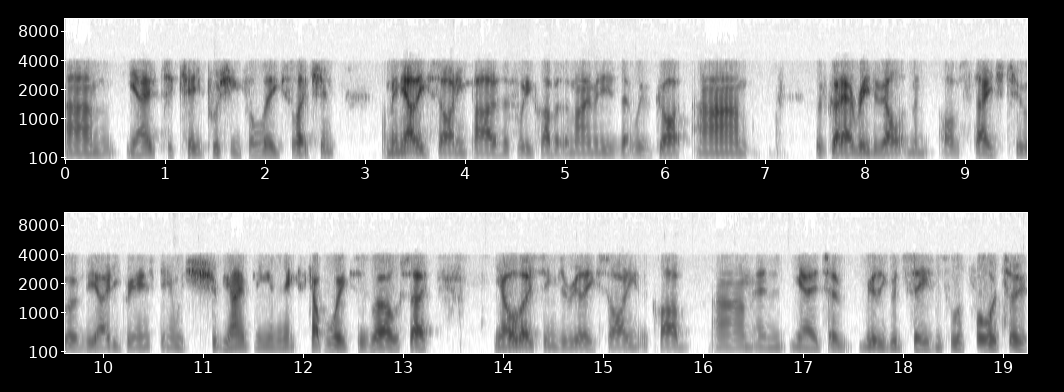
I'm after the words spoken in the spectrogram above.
um, you know, to keep pushing for league selection. I mean, the other exciting part of the footy club at the moment is that we've got um, we've got our redevelopment of stage two of the Odie Grandstand, which should be opening in the next couple of weeks as well. So, you know, all those things are really exciting at the club, um, and you know, it's a really good season to look forward to,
